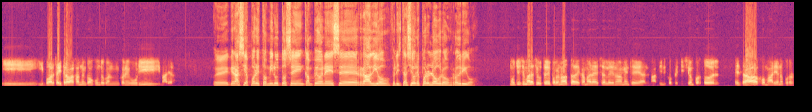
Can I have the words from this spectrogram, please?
y, poder seguir trabajando en conjunto con, con el Gurí y Mariano. Eh, gracias por estos minutos en Campeones eh, Radio. Felicitaciones por el logro, Rodrigo. Muchísimas gracias a ustedes por la nota. Déjame agradecerle nuevamente al Martínez Competición por todo el, el trabajo, Mariano por,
